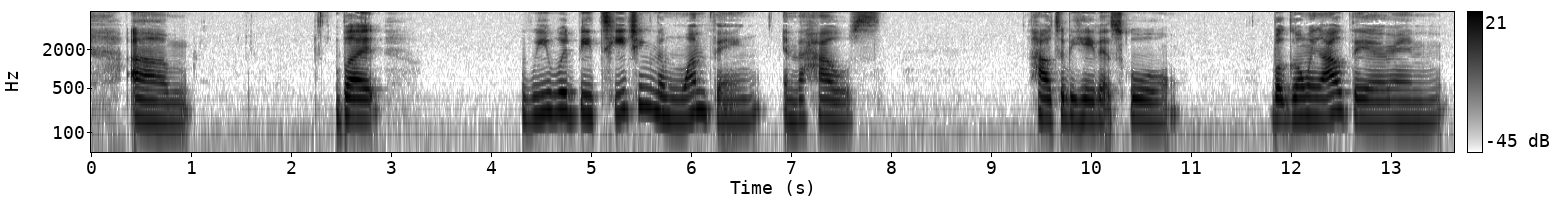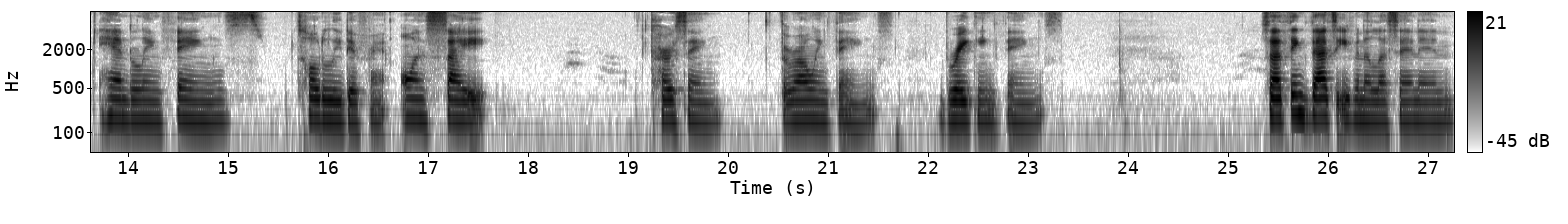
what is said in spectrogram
um, but we would be teaching them one thing in the house how to behave at school, but going out there and handling things totally different on site, cursing, throwing things, breaking things. So I think that's even a lesson in,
